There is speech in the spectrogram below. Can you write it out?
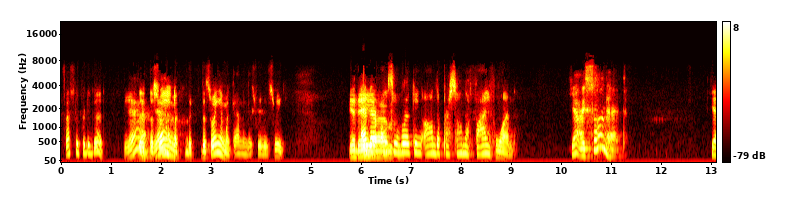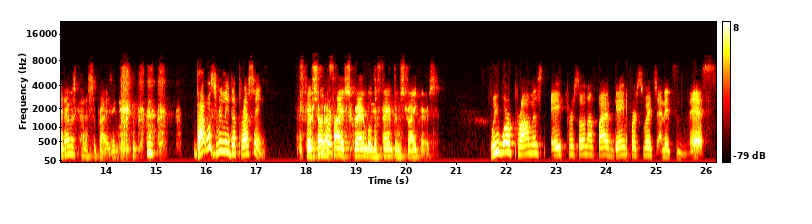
It's actually pretty good. Yeah, the, the yeah. swinging the, the swinging mechanic is really sweet. Yeah, they, and they're um, also working on the Persona Five one. Yeah, I saw that. Yeah, that was kind of surprising. that was really depressing. Persona we were, Five Scramble the Phantom Strikers. We were promised a Persona Five game for Switch, and it's this.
